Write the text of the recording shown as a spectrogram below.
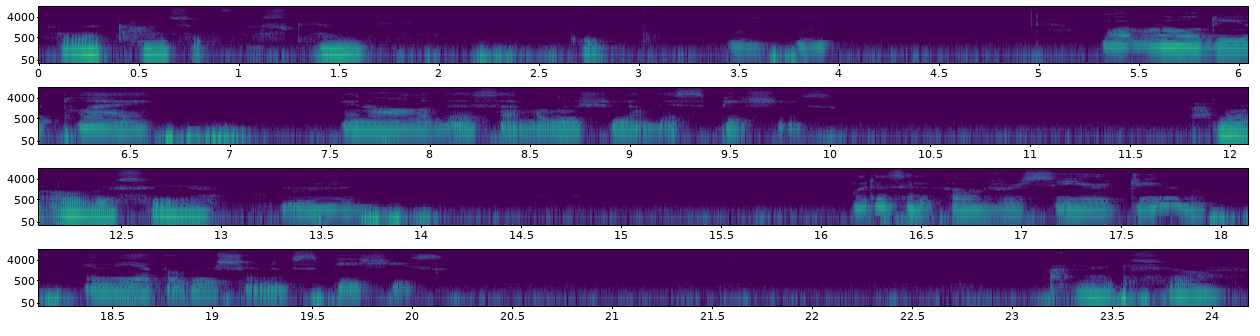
so their consciousness can be deep. Mm-hmm. What role do you play in all of this evolution of this species? I'm an overseer. Mm. What does an overseer do in the evolution of species? I make sure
